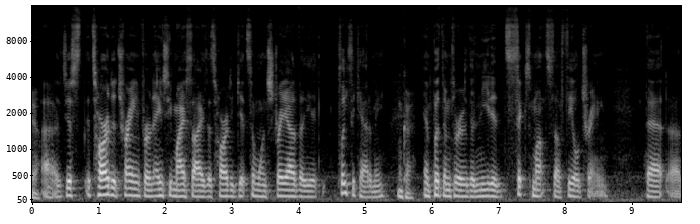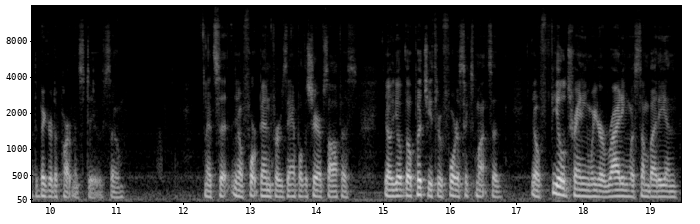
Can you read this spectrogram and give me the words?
Yeah. Uh, it's just it's hard to train for an agency my size. It's hard to get someone straight out of the police academy Okay. and put them through the needed six months of field training that uh, the bigger departments do. So that's it. You know, Fort Bend, for example, the sheriff's office. You know, you'll, they'll put you through four to six months of you know field training where you're riding with somebody, and you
